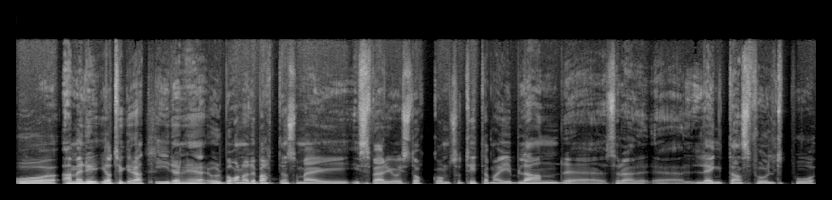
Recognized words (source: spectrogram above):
Och, ja, men det, jag tycker att i den här urbana debatten som är i, i Sverige och i Stockholm så tittar man ibland eh, sådär, eh, längtansfullt på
